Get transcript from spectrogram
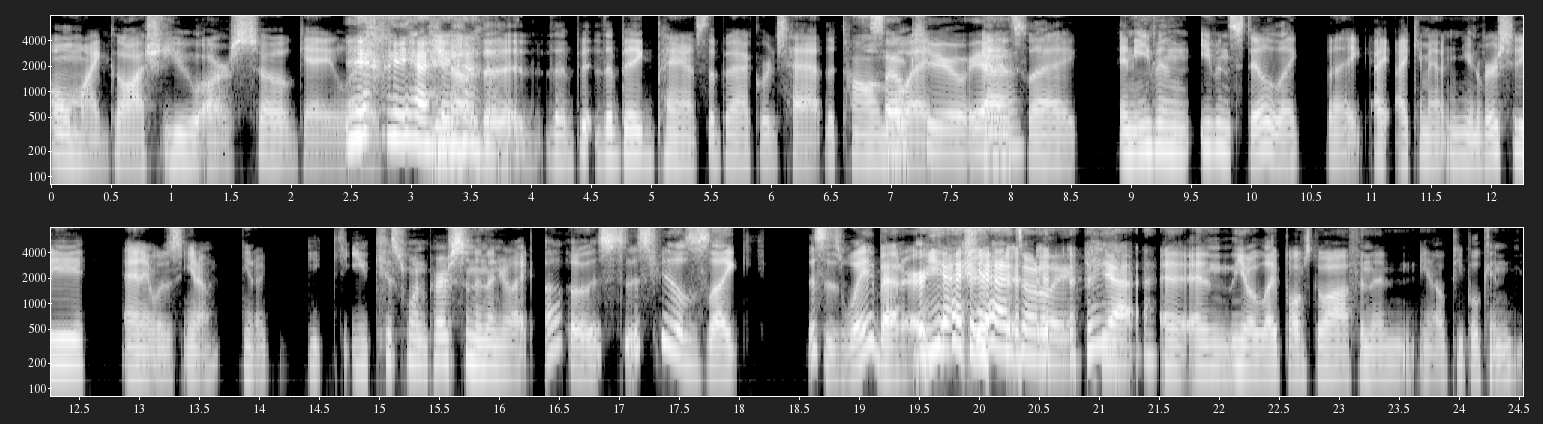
oh my gosh, you are so gay. Like, yeah, yeah, you know, the the the big pants, the backwards hat, the tomboy. So cute, yeah. And it's like, and even even still, like like I, I came out in university, and it was you know you know you you kiss one person, and then you're like, oh, this this feels like this is way better. Yeah, yeah, totally. Yeah. and, and, you know, light bulbs go off and then, you know, people can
